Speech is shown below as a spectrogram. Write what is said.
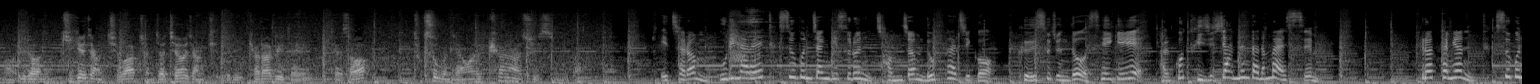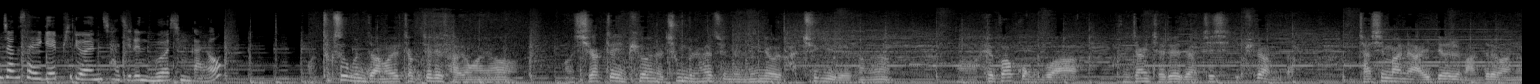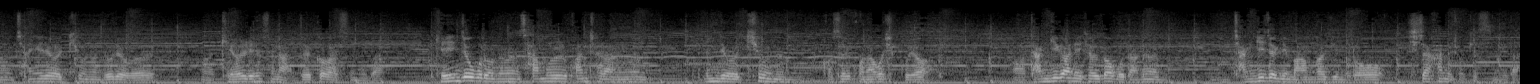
어, 이런 기계 장치와 전자 제어 장치들이 결합이 돼, 서 특수 분장을 표현할 수 있습니다. 이처럼 우리나라의 특수 분장 기술은 점점 높아지고 그 수준도 세계에 결코 뒤지지 않는다는 말씀. 그렇다면 특수 분장사에게 필요한 자질은 무엇인가요? 어, 특수분장을 적절히 사용하여 어, 시각적인 표현을 충분히 할 수 있는 능력을 갖추기 위해서는 어, 해부학 공부와 분장 재료에 대한 지식이 필요합니다. 자신만의 아이디어를 만들어가는 창의력을 키우는 노력을 어, 게을리 해서는 안 될 것 같습니다. 개인적으로는 사물 관찰하는 능력을 키우는 것을 권하고 싶고요. 어, 단기간의 결과보다는 음, 장기적인 마음가짐으로 시작하면 좋겠습니다.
